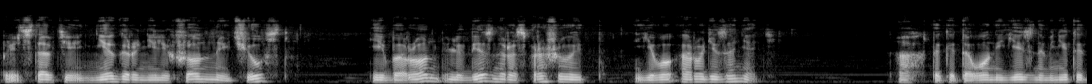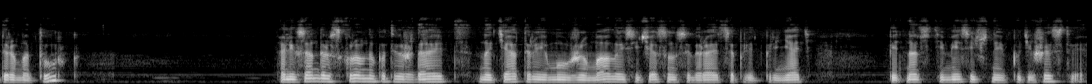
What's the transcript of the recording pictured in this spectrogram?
Представьте, негр, не лишенный чувств, и барон любезно расспрашивает его о роде занятий. Ах, так это он и есть знаменитый драматург? Александр скромно подтверждает, но театра ему уже мало, и сейчас он собирается предпринять 15-месячное путешествие,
